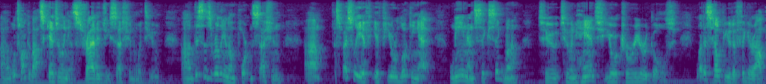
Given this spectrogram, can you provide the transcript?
uh, we'll talk about scheduling a strategy session with you. Uh, this is really an important session, uh, especially if, if you're looking at Lean and Six Sigma to, to enhance your career goals. Let us help you to figure out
